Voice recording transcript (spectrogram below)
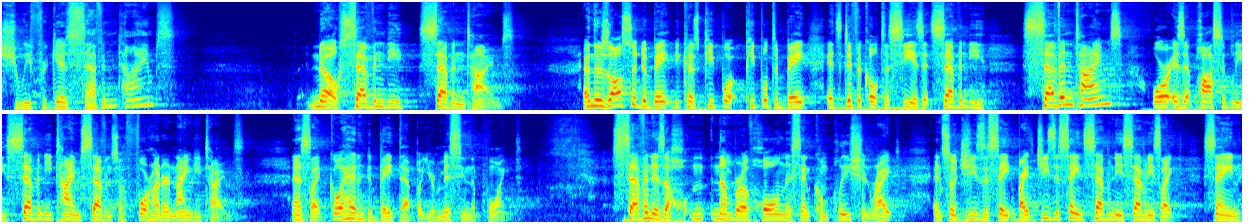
should we forgive seven times? No, 77 times. And there's also debate because people, people debate, it's difficult to see. Is it 77 times or is it possibly 70 times 7, so 490 times? And it's like, go ahead and debate that, but you're missing the point. Seven is a number of wholeness and completion, right? And so Jesus saying, by Jesus saying 77, he's like saying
